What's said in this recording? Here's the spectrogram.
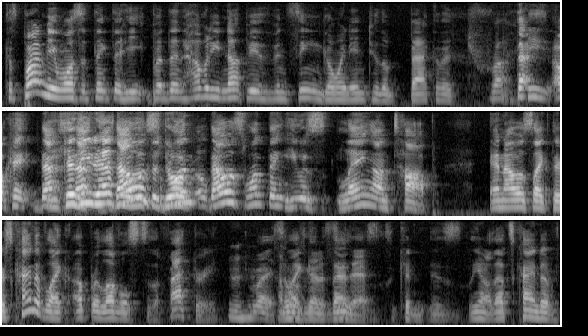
Because part of me wants to think that he, but then how would he not be have been seen going into the back of the truck? That, He- okay, that, Because that, he'd have to that look was the door one, open. That was one thing. He was laying on top, and I was like, "There's kind of like upper levels to the factory." Mm-hmm. right, I'm someone's like, got to see that. Could is you know that's kind of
